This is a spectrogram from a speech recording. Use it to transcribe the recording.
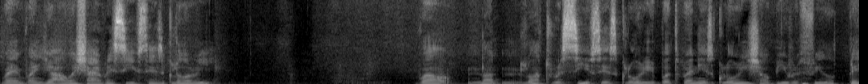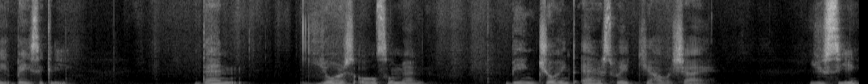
When when Yahweh Shai receives his glory, well, not not receives his glory, but when his glory shall be revealed, ba basically, then yours also, man, being joint heirs with Yahweh. You see?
